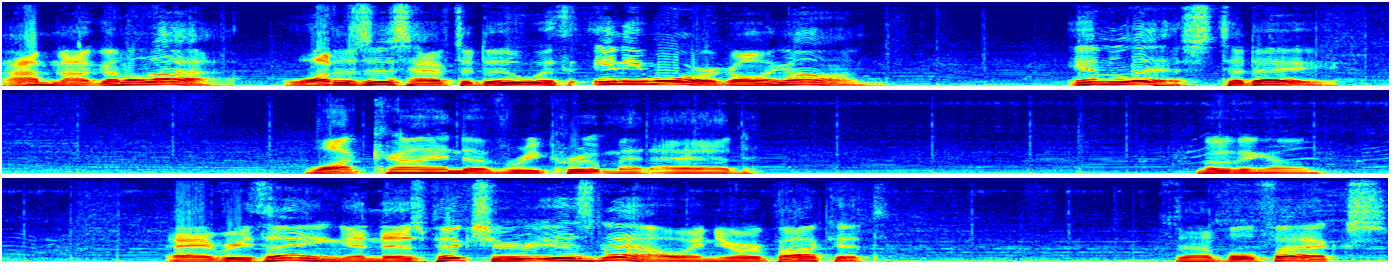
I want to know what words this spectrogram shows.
I'm not gonna lie. What does this have to do with any war going on? Enlist today. What kind of recruitment ad? Moving on. Everything in this picture is now in your pocket. Simple facts.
